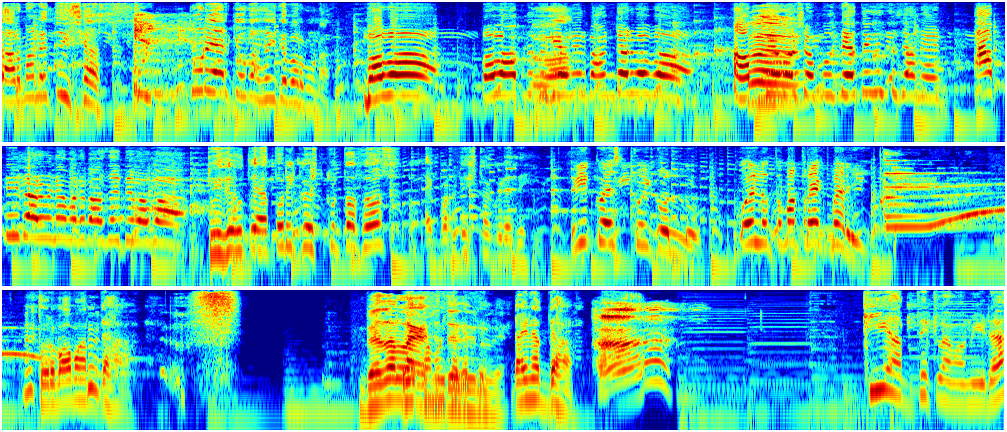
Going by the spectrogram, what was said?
তার মানে তুই শেষ। তোরে আর কেউ বাঁচাইতে পারব না। বাবা বাবা আপনি তো জ্ঞানের ভান্ডার বাবা। আপনি আমার সম্বন্ধে এত কিছু জানেন। আপনি পারবেন আমার বাঁচাইতে বাবা। তুই যেহেতু এত রিকোয়েস্ট করতেছস একবার চেষ্টা করে দেখি। রিকোয়েস্ট কই করল? কইলো তো মাত্র একবারই। তোর বাবার দেহা। বেজার লাগে রেখা মুইতে ডাইনার দেহা। কি আর দেখলাম আমি এটা?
